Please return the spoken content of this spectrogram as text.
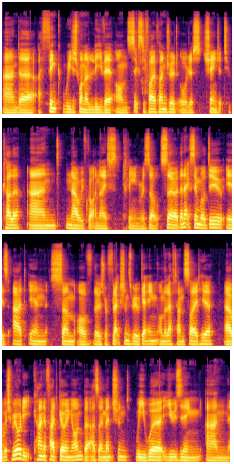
and uh, I think we just want to leave it on 6500 or just change it to color and now we've got a nice clean result so the next thing we'll do is add in some of those reflections we were getting on the left hand side here uh, which we already kind of had going on. But as I mentioned, we were using an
